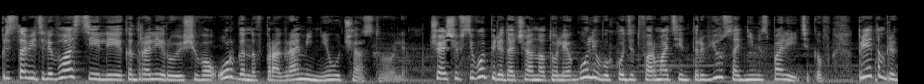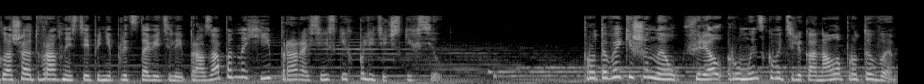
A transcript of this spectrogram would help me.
Представители власти или контролирующего органа в программе не участвовали. Чаще всего передача Анатолия Голи выходит в формате интервью с одним из политиков. При этом приглашают в равной степени представителей прозападных и пророссийских политических сил. ПроТВ Кишинел – филиал румынского телеканала ПроТВ.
